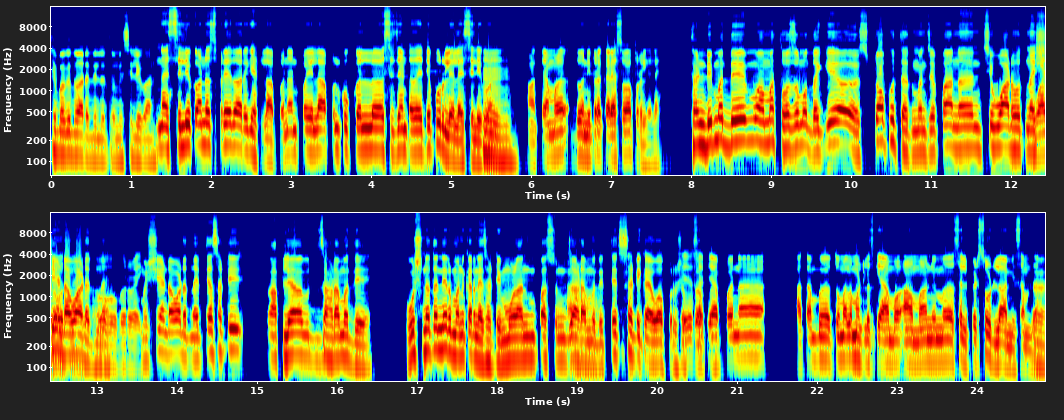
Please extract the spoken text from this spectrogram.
ठिबकद्वारे दिलं तुम्ही सिलिकॉन? नाही सिलिकॉन स्प्रेद्वारे घेतला आपण. आणि पहिला आपण कुकल सिजंटा आहे ते पुरलेलं आहे सिलिकॉन. त्यामुळे दोन्ही प्रकारे असं वापरलेलं आहे. थंडीमध्ये महत्त्वाचा मुद्दा की स्टॉप होतात. म्हणजे पानांची वाढ होत नाही शेंडा. वाढत हो, नाही. हो, शेंडा वाढत नाही. त्यासाठी आपल्या झाडामध्ये उष्णता निर्माण करण्यासाठी मुळांपासून. झाडामध्ये त्याच्यासाठी काय वापरू शकतो आपण? आता तुम्हाला म्हटलंच की अमोनियम सल्फेट सोडलं आम्ही समजा.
